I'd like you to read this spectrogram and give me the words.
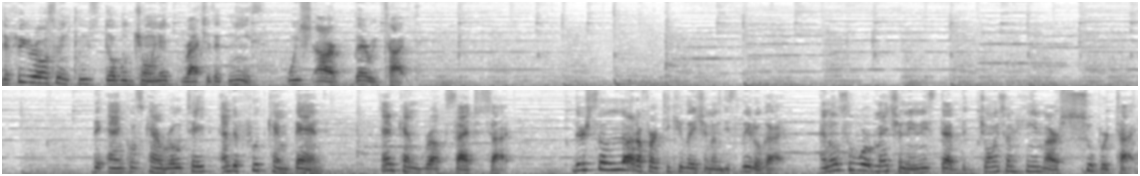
The figure also includes double jointed ratcheted knees, which are very tight. The ankles can rotate and the foot can bend and can rock side to side. There's a lot of articulation on this little guy. And also worth mentioning is that the joints on him are super tight.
